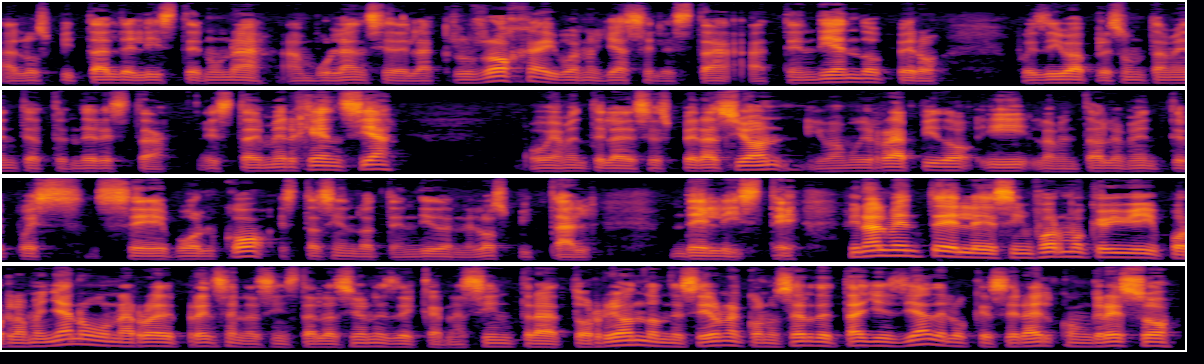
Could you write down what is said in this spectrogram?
al hospital de Liste en una ambulancia de la Cruz Roja y bueno, ya se le está atendiendo, pero pues iba presuntamente a atender esta, esta emergencia obviamente la desesperación, iba muy rápido y lamentablemente pues se volcó, está siendo atendido en el hospital de Liste. Finalmente les informo que hoy por la mañana hubo una rueda de prensa en las instalaciones de Canacintra Torreón donde se dieron a conocer detalles ya de lo que será el Congreso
